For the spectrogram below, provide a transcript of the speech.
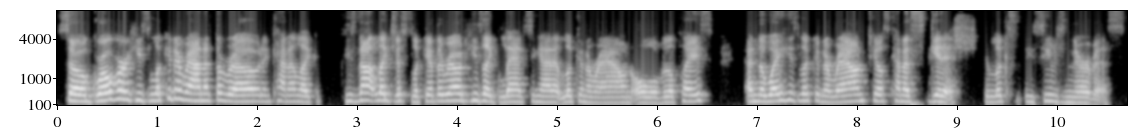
So Grover, he's looking around at the road and kind of like he's not like just looking at the road, he's like glancing at it, looking around all over the place. And the way he's looking around feels kind of skittish. He looks he seems nervous.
